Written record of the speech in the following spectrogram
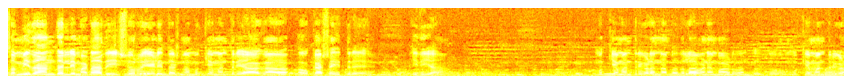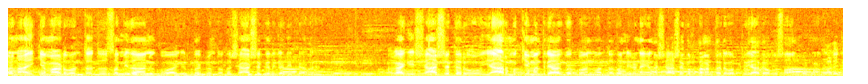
ಸಂವಿಧಾನದಲ್ಲಿ ಮಠಾಧೀಶರು ಹೇಳಿದ ತಕ್ಷಣ ಮುಖ್ಯಮಂತ್ರಿ ಆಗ ಅವಕಾಶ ಇದ್ದರೆ ಇದೆಯಾ? ಮುಖ್ಯಮಂತ್ರಿಗಳನ್ನು ಬದಲಾವಣೆ ಮಾಡುವಂಥದ್ದು ಮುಖ್ಯಮಂತ್ರಿಗಳನ್ನು ಆಯ್ಕೆ ಮಾಡುವಂಥದ್ದು ಸಂವಿಧಾನಿಕವಾಗಿರ್ತಕ್ಕಂಥದ್ದು ಶಾಸಕರಿಗೆ ಅಧಿಕಾರ. ಹಾಗಾಗಿ ಶಾಸಕರು ಯಾರು ಮುಖ್ಯಮಂತ್ರಿ ಆಗಬೇಕು ಅನ್ನುವಂಥದ್ದು ನಿರ್ಣಯನ ಶಾಸಕರು ತಗೊಳ್ತಾರೆ ಹೊರತು ಯಾರ್ಯಾವ ಸ್ವಾಮಿಗಳು ಮಾಡಲ್ಲ.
